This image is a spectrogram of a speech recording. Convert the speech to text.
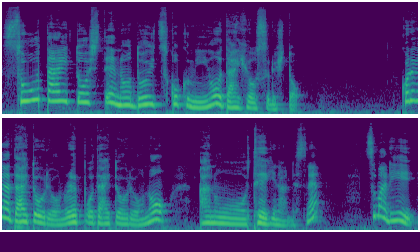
総体としてのドイツ国民を代表する人これが大統領の連邦大統領のあの定義なんですね。つまり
